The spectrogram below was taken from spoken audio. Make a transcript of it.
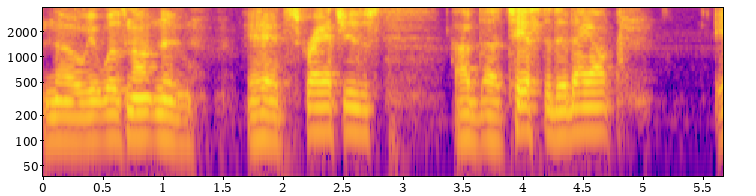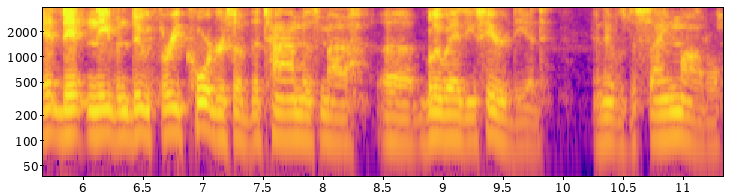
no, it was not new. It had scratches. I uh, tested it out. It didn't even do three quarters of the time as my uh, Bluettis here did. And it was the same model.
